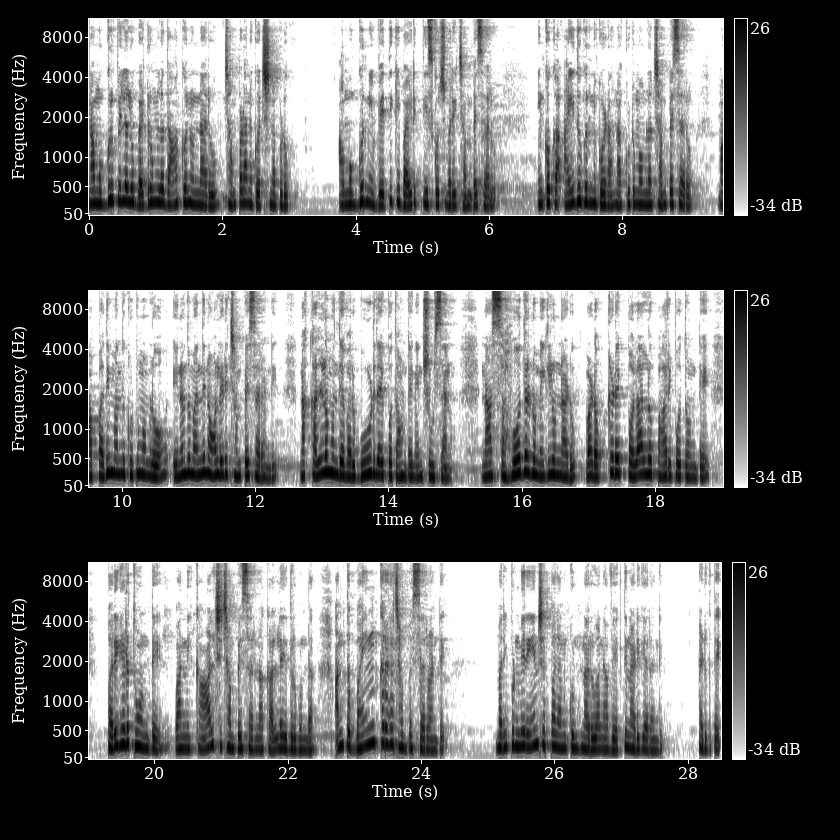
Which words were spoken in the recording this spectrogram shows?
నా ముగ్గురు పిల్లలు బెడ్రూమ్లో దాక్కుని ఉన్నారు చంపడానికి వచ్చినప్పుడు. ఆ ముగ్గురిని వెతికి బయటికి తీసుకొచ్చి మరీ చంపేశారు. ఇంకొక ఐదుగురిని కూడా నా కుటుంబంలో చంపేశారు. మా పది మంది కుటుంబంలో ఎనిమిది మందిని ఆల్రెడీ చంపేశారండి. నా కళ్ళ ముందే వారు బూడిదైపోతూ ఉంటే నేను చూశాను. నా సహోదరుడు మిగిలి ఉన్నాడు. వాడు ఒక్కడే పొలాల్లో పారిపోతుంటే పరిగెడుతూ ఉంటే వాడిని కాల్చి చంపేశారు నా కళ్ళ ఎదురుగుండా. అంత భయంకరంగా చంపేశారు అంటే. మరి ఇప్పుడు మీరు ఏం చెప్పాలనుకుంటున్నారు అని ఆ వ్యక్తిని అడిగారండి. అడిగితే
